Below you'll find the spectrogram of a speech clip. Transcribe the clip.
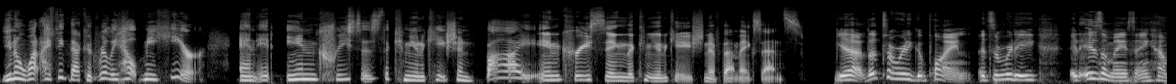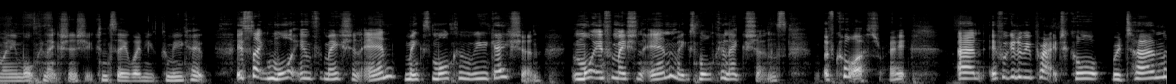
you know what? I think that could really help me here. And it increases the communication by increasing the communication, if that makes sense. Yeah, that's a really good point. It's a really, it is amazing how many more connections you can see when you communicate. It's like more information in makes more communication. More information in makes more connections, of course, right? And if we're going to be practical, return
